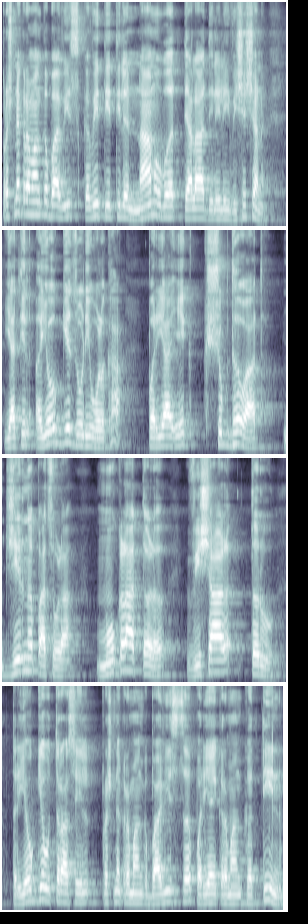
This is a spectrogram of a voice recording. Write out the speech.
प्रश्न क्रमांक बावीस कवितेतील नाम व त्याला दिलेले विशेषण यातील अयोग्य जोडी ओळखा. पर्याय एक क्षुब्धवात जीर्ण पाचोळा मोकळा तळ विशाळ तरु. तर योग्य उत्तर असेल प्रश्न क्रमांक बावीसचं पर्याय क्रमांक तीन.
